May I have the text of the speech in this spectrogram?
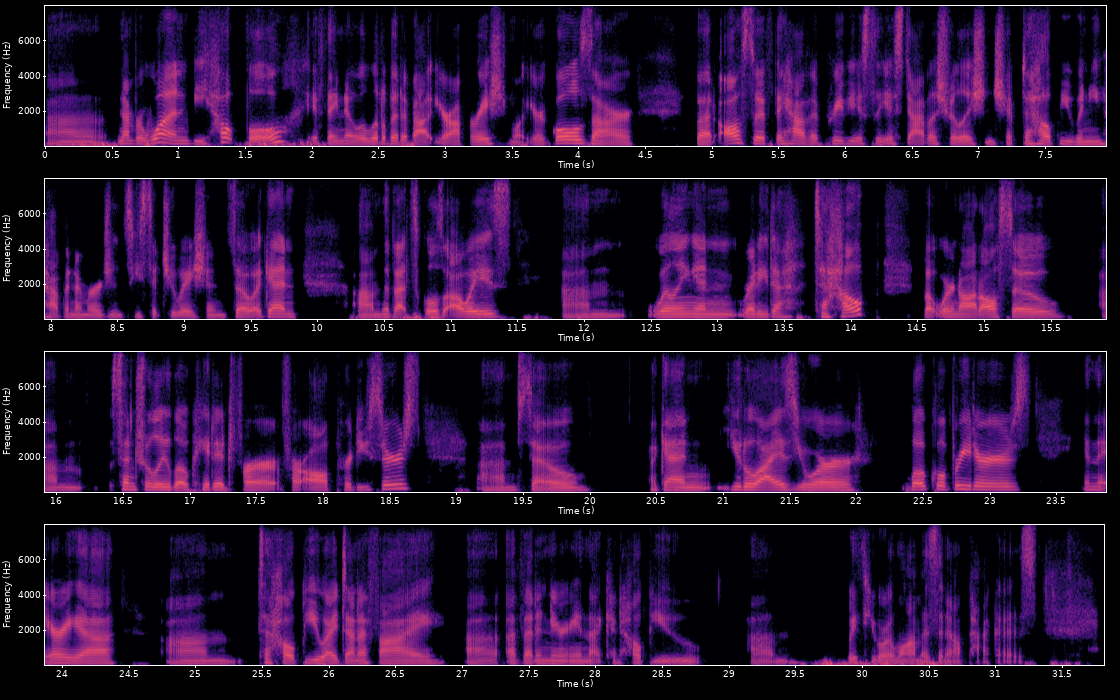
uh, number one, be helpful if they know a little bit about your operation, what your goals are, but also if they have a previously established relationship to help you when you have an emergency situation. So again, um, the vet school is always um, willing and ready to, to help, but we're not also um, centrally located for, for all producers. Um, so again, utilize your local breeders in the area um, to help you identify uh, a veterinarian that can help you um, with your llamas and alpacas.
